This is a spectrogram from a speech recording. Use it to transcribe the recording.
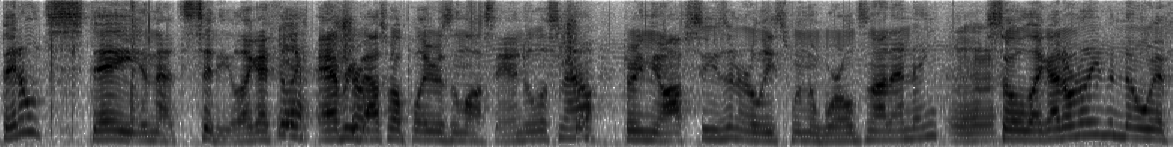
they don't stay in that city. Like I feel Yeah, like every sure. basketball player is in Los Angeles now Sure. during the off season, or at least when the world's not ending. Mm-hmm. So like I don't even know if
